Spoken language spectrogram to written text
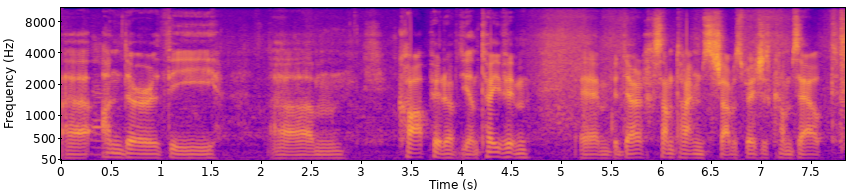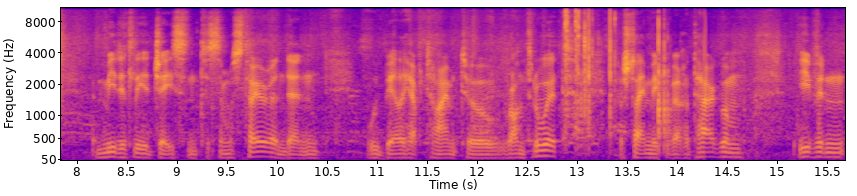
uh, under the um, carpet of the Antovim. Um, sometimes Shabbos Breishis comes out immediately adjacent to Simchas Torah, and then we barely have time to run through it. Even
